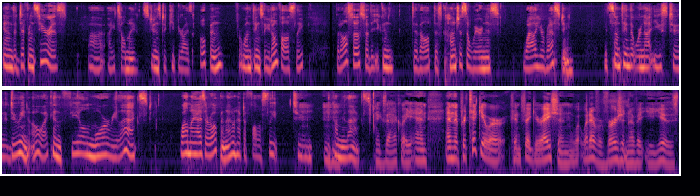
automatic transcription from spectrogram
And the difference here is, uh, I tell my students to keep your eyes open for one thing, so you don't fall asleep, but also so that you can develop this conscious awareness while you're resting. It's something that we're not used to doing. Oh, I can feel more relaxed while my eyes are open. I don't have to fall asleep to mm-hmm. become relaxed. Exactly, and and the particular configuration, whatever version of it you use,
